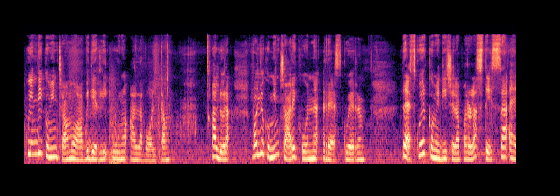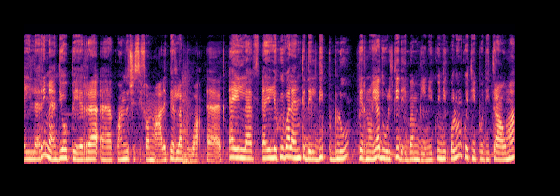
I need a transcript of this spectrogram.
Quindi cominciamo a vederli uno alla volta. Allora voglio cominciare con Resquare. Resquare, come dice la parola stessa, è il rimedio per eh, quando ci si fa male, per la bua. Eh, è, è l'equivalente del Deep Blue per noi adulti dei bambini, quindi qualunque tipo di trauma,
